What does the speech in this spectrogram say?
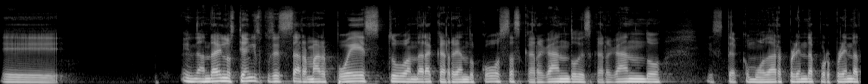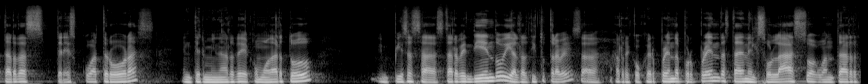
Eh, andar en los tianguis, pues es armar puesto, andar acarreando cosas, cargando, descargando, este, acomodar prenda por prenda. Tardas 3, 4 horas en terminar de acomodar todo. Empiezas a estar vendiendo y al ratito otra vez a, recoger prenda por prenda, estar en el solazo, aguantar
